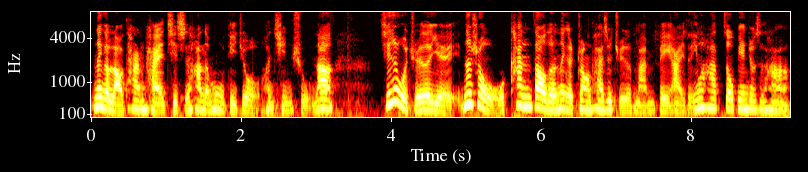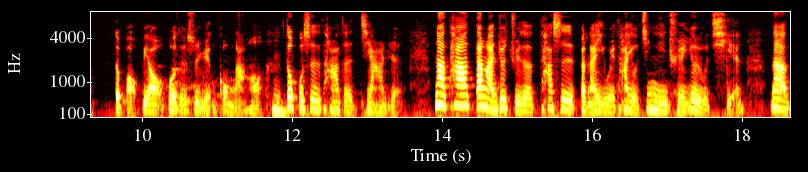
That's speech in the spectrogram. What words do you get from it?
那个老太太其实她的目的就很清楚。那其实我觉得也那时候我看到的那个状态是觉得蛮悲哀的，因为他周边就是他的保镖或者是员工啦，哈，都不是他的家人。那他当然就觉得他是本来以为他有经营权又有钱，那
